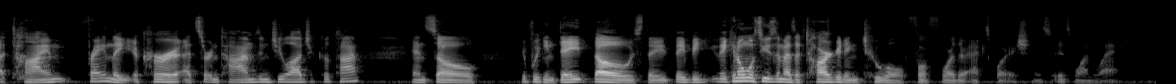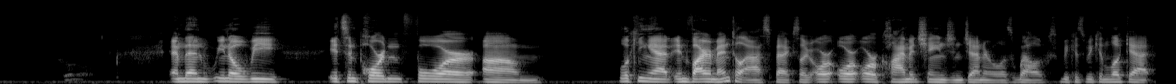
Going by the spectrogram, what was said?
a time frame. They occur at certain times in geological time, and so if we can date those, they they be they can almost use them as a targeting tool for for their exploration. Is is one way. Cool. And then you know we, it's important for um, looking at environmental aspects like or or or climate change in general as well because we can look at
